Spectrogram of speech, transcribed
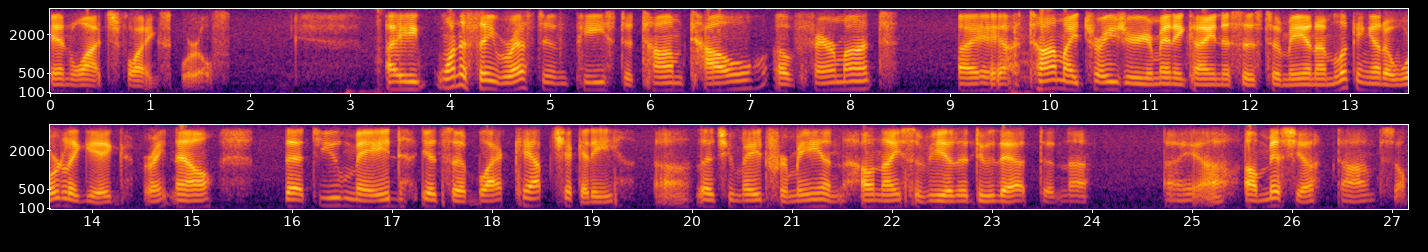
and watched flying squirrels. I want to say rest in peace to Tom Tao of Fairmont. I, uh, Tom, I treasure your many kindnesses to me, and I'm looking at a whirligig right now that you made. It's a black cap chickadee uh, that you made for me, and how nice of you to do that. And uh, I, uh, I'll miss you, Tom. So,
